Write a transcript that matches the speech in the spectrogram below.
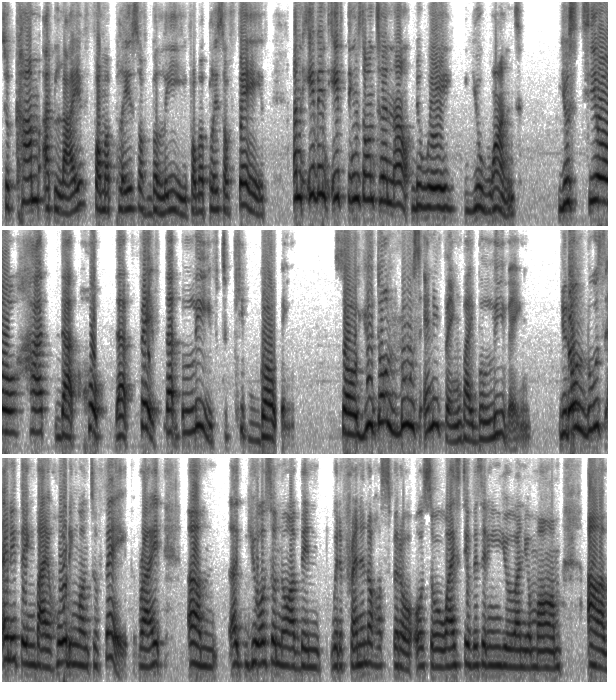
to come at life from a place of belief, from a place of faith. And even if things don't turn out the way you want, you still had that hope, that faith, that belief to keep going. So you don't lose anything by believing. You don't lose anything by holding on to faith, right? Um, uh, you also know I've been with a friend in the hospital. Also, while still visiting you and your mom, uh,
